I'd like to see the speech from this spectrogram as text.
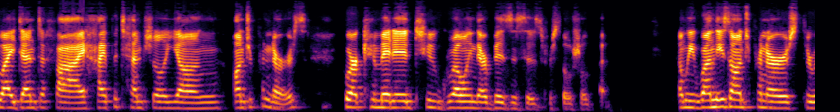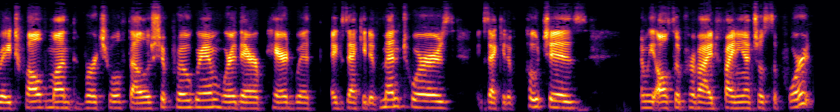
to identify high potential young entrepreneurs who are committed to growing their businesses for social good. And we run these entrepreneurs through a 12 month virtual fellowship program where they're paired with executive mentors, executive coaches, and we also provide financial support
